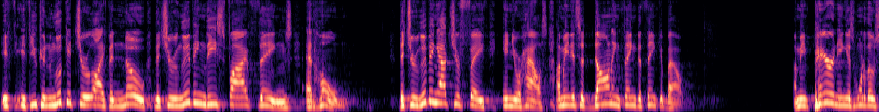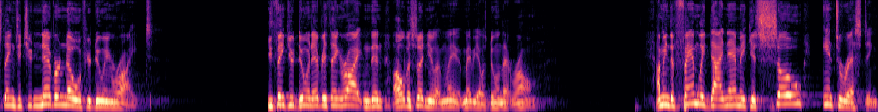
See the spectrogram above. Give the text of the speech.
if, if you can look at your life and know that you're living these five things at home, that you're living out your faith in your house, I mean, it's a daunting thing to think about. I mean, parenting is one of those things that you never know if you're doing right. You think you're doing everything right, and then all of a sudden you're like, maybe, maybe I was doing that wrong. I mean, the family dynamic is so interesting.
